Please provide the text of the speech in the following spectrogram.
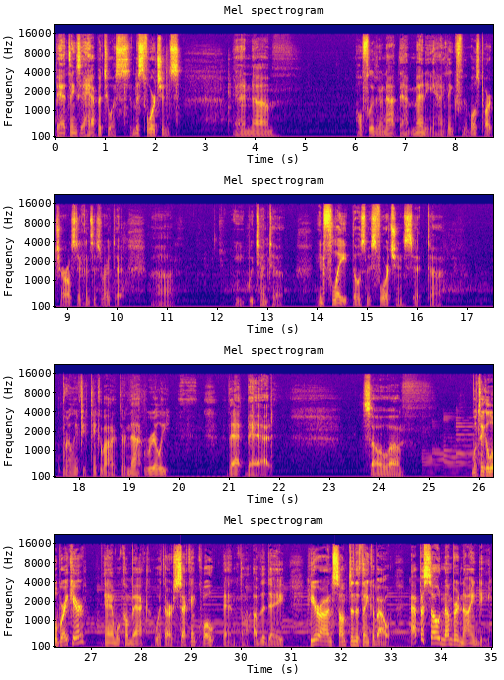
bad things that happen to us, the misfortunes. And um, hopefully there are not that many. I think for the most part, Charles Dickens is right that uh, we we tend to inflate those misfortunes that uh, really, if you think about it, they're not really that bad. So um, we'll take a little break here. And we'll come back with our second quote and thought of the day here on Something to Think About, episode number 90.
